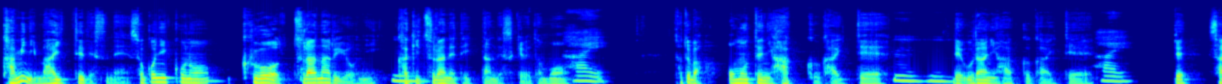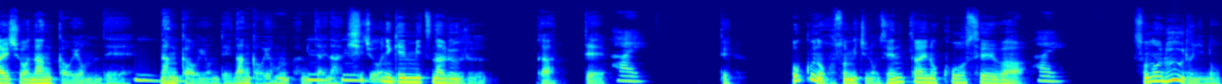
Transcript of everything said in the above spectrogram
紙に巻いてですねそこにこの句を連なるように書き連ねていったんですけれども、はい。例えば表に八句書いてうんうん。で裏に八句書いてはい。で最初は何かを読んでうん何かを読んで何かを読むみたいなうんうん非常に厳密なルールがあってはい。奥の細道の全体の構成ははい。そのルールにのっ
